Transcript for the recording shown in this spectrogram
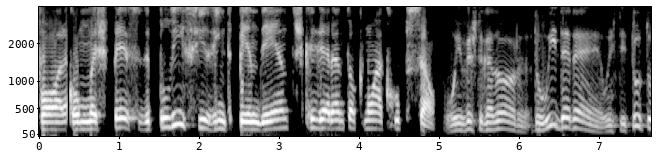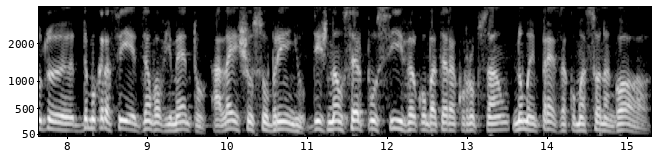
fora como uma espécie de polícias independentes que garantam que não há corrupção. O investigador do IDD, o Instituto de Democracia e Desenvolvimento, Aleixo Sobrinho, diz não ser possível combater a corrupção numa empresa como a Sonangol.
